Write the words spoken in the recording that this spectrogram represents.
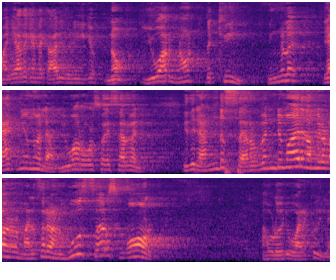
മര്യാദയ്ക്ക് എന്റെ കാൽ കഴുകിക്കോ? No you are not the queen നിങ്ങൾ രാജ്ഞിയൊന്നുമല്ല you are also a servant ഇത് രണ്ട് സെർവന്റുമാർ തമ്മിലുള്ള മത്സരമാണ്. ഹൂ സെർവ്സ് മോർ അവിടെ ഒരു വഴക്കുമില്ല.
